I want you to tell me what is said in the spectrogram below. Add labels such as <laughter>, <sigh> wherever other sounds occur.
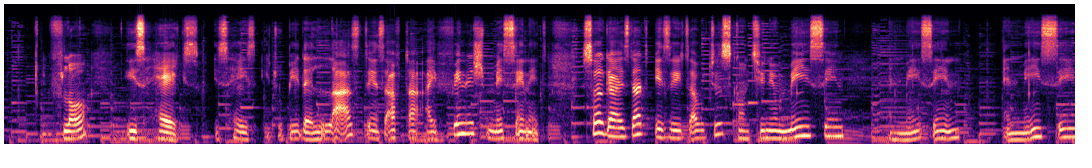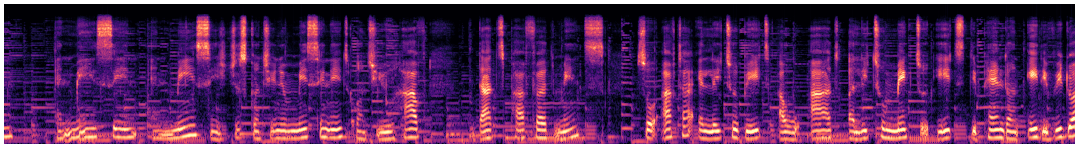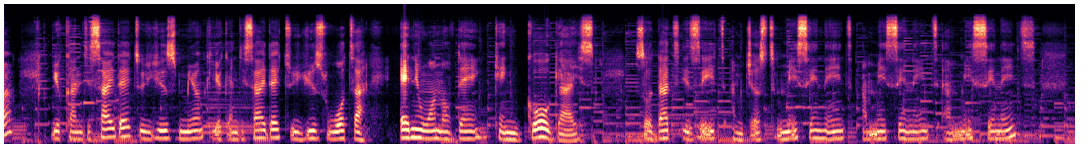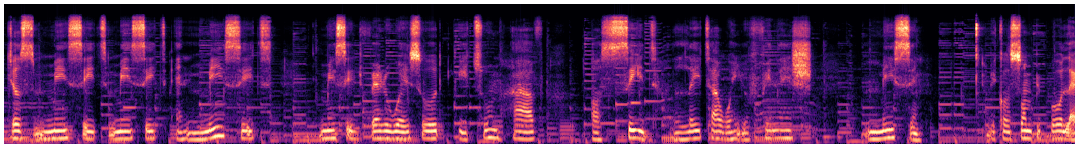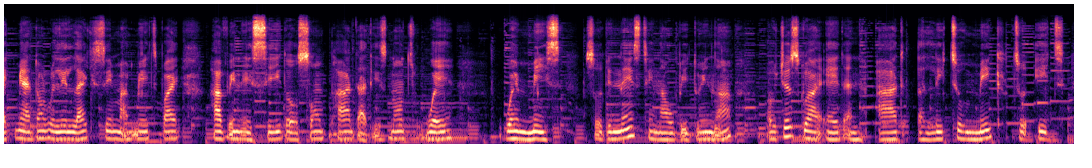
flour is eggs is eggs it will be the last things after i finish mixing it. So guys that is it. I will just continue mixing and mixing and mixing and mixing and mixing. Just continue mixing it until you have that perfect mix so after a little bit i will add a little milk to it depend on individual. You can decide to use milk you can decide to use water. Any one of them can go guys. So that is it. I'm just missing it i'm missing it i'm missing it. Just miss it miss it and miss it. Miss it very well so it won't have a seed later when you finish missing because some people like me i don't really like seeing my meat pie having a seed or some part that is not well well mixed. So the next thing i'll be doing now i'll just go ahead and add a little milk to it.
